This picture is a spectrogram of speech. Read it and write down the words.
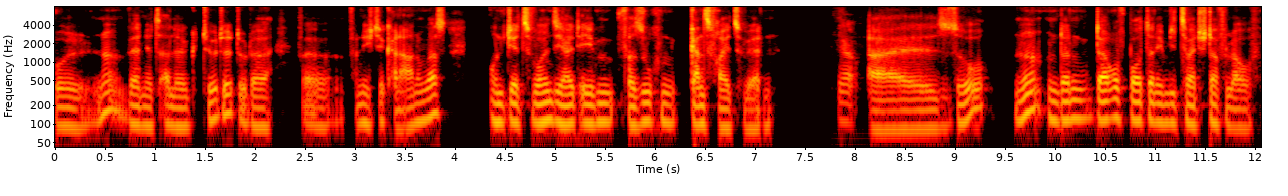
wohl ne, werden jetzt alle getötet oder ver vernichtet, keine Ahnung was. Und jetzt wollen sie halt eben versuchen, ganz frei zu werden. Ja. Also ne, und dann darauf baut dann eben die 2. Staffel auf.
